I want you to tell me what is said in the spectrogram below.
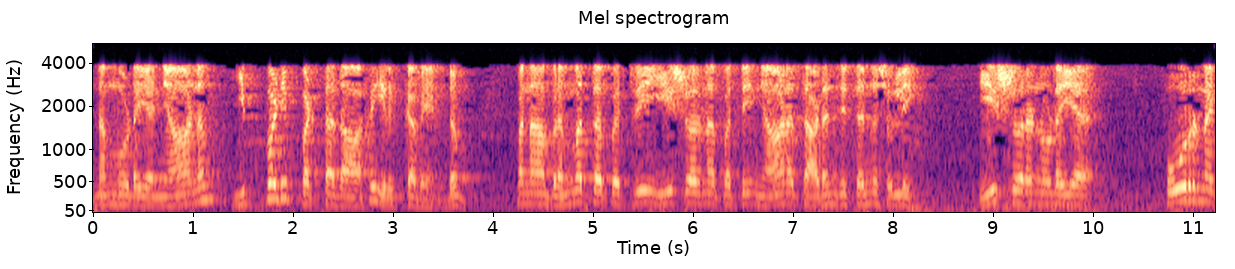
நம்முடைய ஞானம் இப்படிப்பட்டதாக இருக்க வேண்டும். இப்ப நான் பிரம்மத்தை பற்றி ஈஸ்வரனை பற்றி ஞானத்தை அடைஞ்சிட்டேன்னு சொல்லி ஈஸ்வரனுடைய பூர்ண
